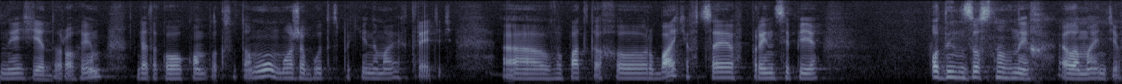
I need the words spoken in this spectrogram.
не є дорогим для такого комплексу, тому може бути спокійно Mavic 3. Е, В випадках е, рубаків це, в принципі, один з основних елементів,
